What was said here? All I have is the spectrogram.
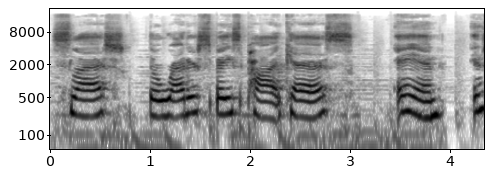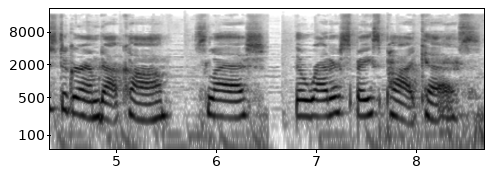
slash the writer space podcast and instagram.com slash the writer space podcast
